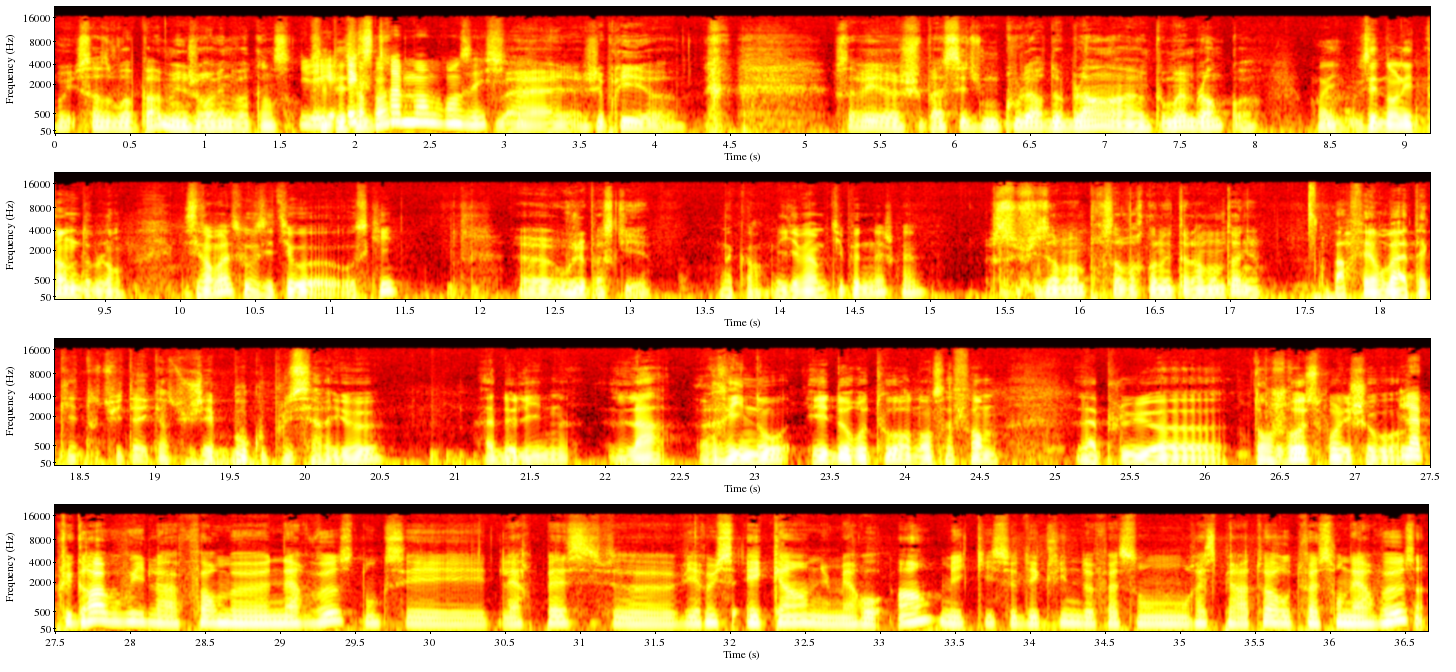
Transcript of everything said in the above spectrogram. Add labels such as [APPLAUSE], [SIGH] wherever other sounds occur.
Oui, ça se voit pas, mais je reviens de vacances. Il est extrêmement bronzé. Bah, j'ai pris. euh, [LAUGHS] Vous savez, euh, je suis passé d'une couleur de blanc à un peu moins blanc, quoi. Oui, vous êtes dans les teintes de blanc. C'est normal parce que vous étiez au, au ski Euh, où j'ai pas skié. D'accord. Mais il y avait un petit peu de neige quand même Suffisamment pour savoir qu'on est à la montagne. Parfait, on va attaquer tout de suite avec un sujet beaucoup plus sérieux. Adeline, la rhino est de retour dans sa forme la plus euh, dangereuse pour les chevaux. hein. La plus grave, oui, la forme nerveuse. Donc, c'est l'herpès euh, virus équin numéro 1, mais qui se décline de façon respiratoire ou de façon nerveuse.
